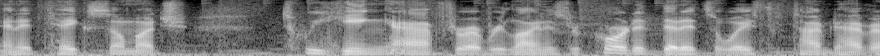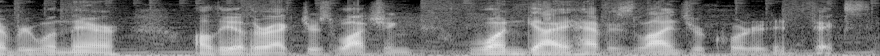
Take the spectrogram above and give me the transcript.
and it takes so much tweaking after every line is recorded that it's a waste of time to have everyone there, all the other actors watching one guy have his lines recorded and fixed.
